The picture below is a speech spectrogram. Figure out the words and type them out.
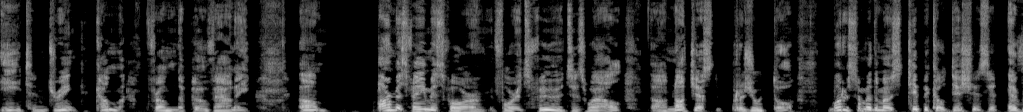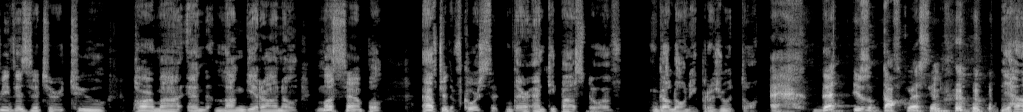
eat and drink come from the Po Valley. Um, Parma is famous for for its foods as well, um, not just prosciutto. What are some of the most typical dishes that every visitor to Parma and Langhirano must sample after, of course, their antipasto of Galloni prosciutto? Uh, that is a tough question. yeah,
